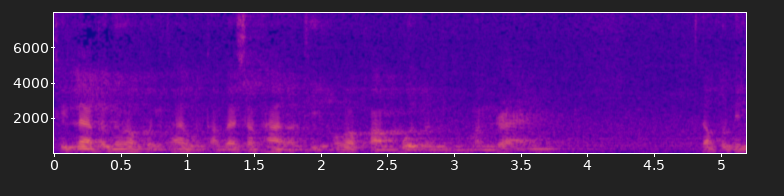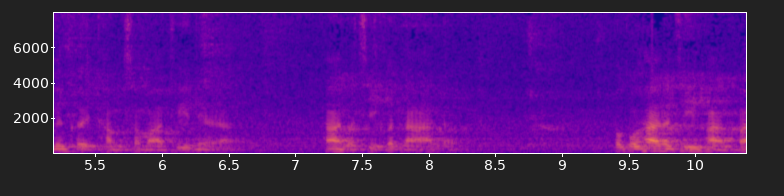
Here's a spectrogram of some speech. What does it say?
ทีแรกก็นึกว่าคนไข้คงทำได้สักห้านาที เพราะว่าความปวดมันมันแรง แล้วคนที่ไม่เคยทำสมาธิเนี่ยห้านาทีก็นานแล้วพอพอห้านาทีผ่านไป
